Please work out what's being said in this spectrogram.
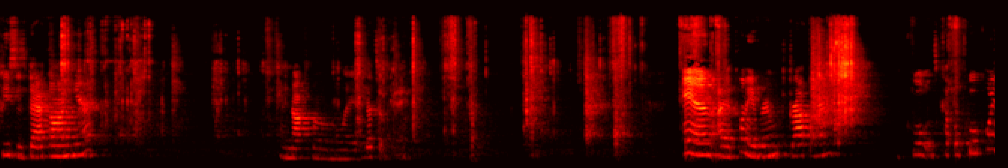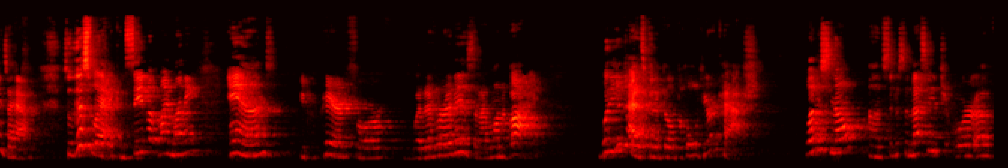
pieces back on here. I knocked one of them away, that's okay. And I have plenty of room to drop in cool, a couple cool coins I have. So this way I can save up my money and be prepared for whatever it is that I want to buy. What are you guys going to build to hold your cash? Let us know. Send us a message or a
